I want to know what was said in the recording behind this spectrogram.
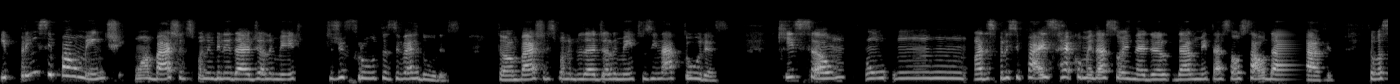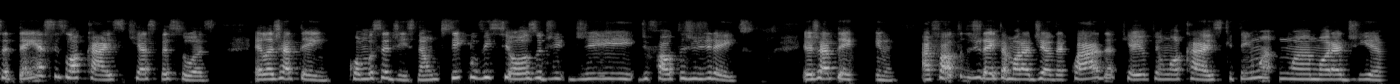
e principalmente uma baixa disponibilidade de alimentos de frutas e verduras. Então, a baixa disponibilidade de alimentos in naturas, que são um, um, uma das principais recomendações né, da, alimentação saudável. Então, você tem esses locais que as pessoas elas já têm, como você disse, né, um ciclo vicioso de, de, de faltas de direitos. Eu já tenho a falta do direito à moradia adequada, que aí eu tenho locais que têm uma, uma moradia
